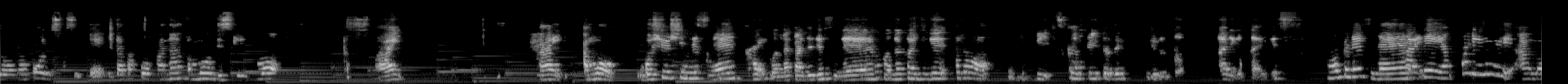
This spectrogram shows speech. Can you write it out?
了の方にさせていただこうかなと思うんですけれども、はい。はい。あ、もう、ご就寝ですね。はい、こんな感じですね。こんな感じで、使っていただけるとありがたいです。本当ですね。はい。で、やっぱり、あの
